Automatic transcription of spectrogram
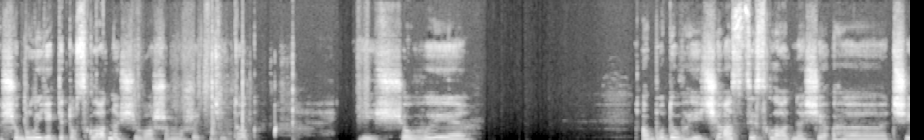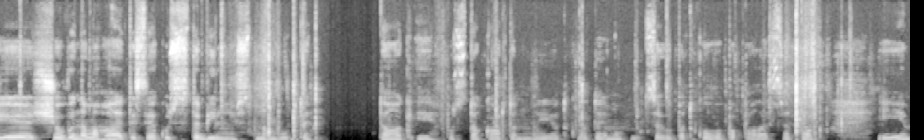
що були які-то складнощі в вашому житті, так? І що ви або довгий час ці складнощі, е, чи що ви намагаєтеся якусь стабільність набути. Так, і пуста карта. Ми її відкладемо, бо це випадково попалася. Так. І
